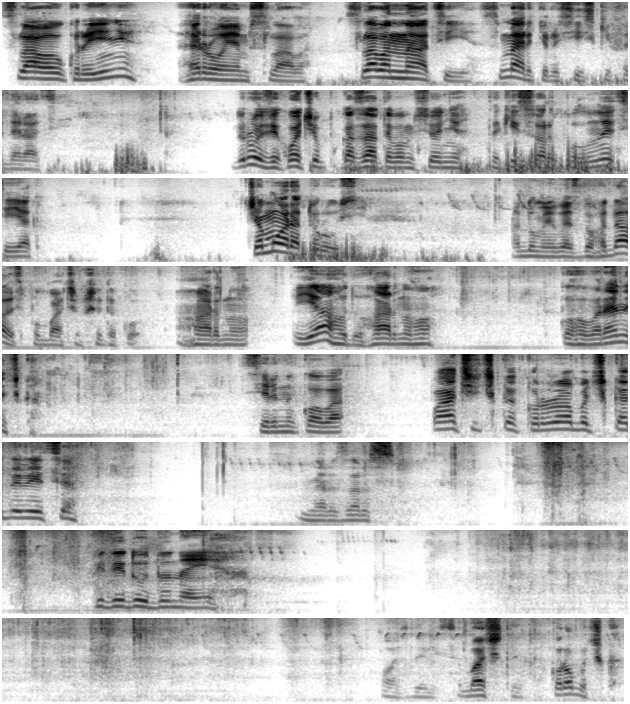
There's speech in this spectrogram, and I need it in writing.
Слава Україні! Героям слава! Слава нації! Смерть Російській Федерації! Друзі, хочу показати вам сьогодні такий сорт полуниці, як Чамора Турусі. Я думаю, ви здогадались, побачивши таку гарну ягоду, гарного такого вареничка. Сірникова пачечка, коробочка, дивіться. Зараз, зараз підійду до неї. Ось дивіться, бачите, яка коробочка.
